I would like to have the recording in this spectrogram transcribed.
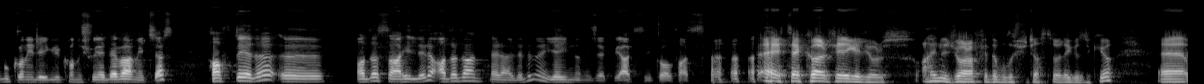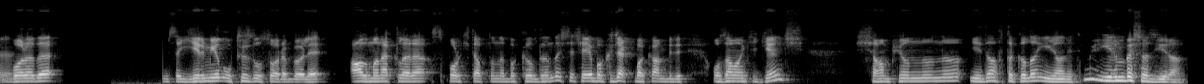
bu konuyla ilgili konuşmaya devam edeceğiz. Haftaya da e, ada sahilleri adadan herhalde değil mi yayınlanacak bir aksilik olmazsa. Evet tekrar şeye geliyoruz. Aynı coğrafyada buluşacağız öyle gözüküyor. Ee, Bu arada mesela 20 yıl 30 yıl sonra böyle almanaklara, spor kitaplarına bakıldığında işte şeye bakacak bakan biri o zamanki genç şampiyonluğunu 7 hafta kala ilan etmiş 25 Haziran.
